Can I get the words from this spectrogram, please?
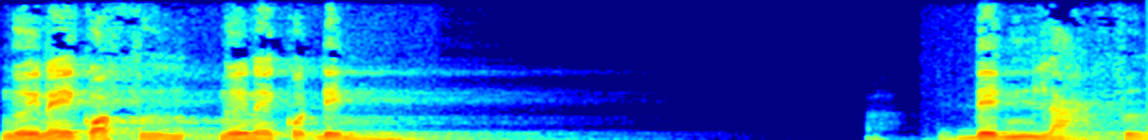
Người này có phước, Người này có định. Định là phước.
